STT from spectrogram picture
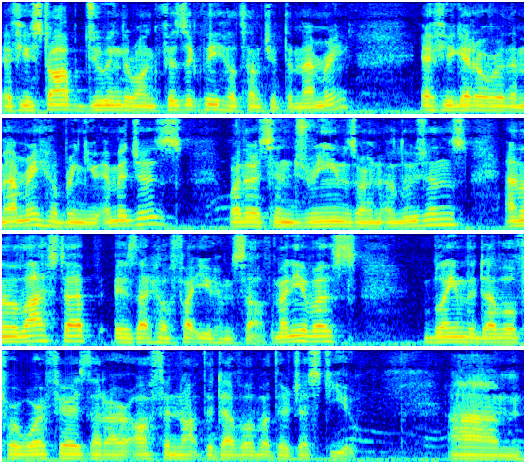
If you stop doing the wrong physically, he'll tempt you with the memory. If you get over the memory, he'll bring you images, whether it's in dreams or in illusions. And then the last step is that he'll fight you himself. Many of us blame the devil for warfares that are often not the devil, but they're just you um,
